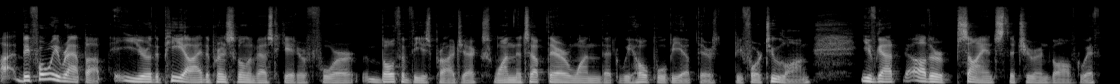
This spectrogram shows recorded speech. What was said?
Uh, before we wrap up, you're the PI, the principal investigator for both of these projects. One that's up there, one that we hope will be up there before too long. You've got other science that you're involved with.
